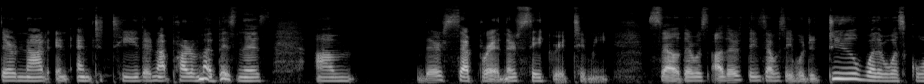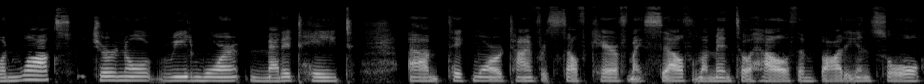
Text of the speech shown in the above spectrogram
they're not an entity. They're not part of my business. Um, they're separate and they're sacred to me. So there was other things I was able to do, whether it was go on walks, journal, read more, meditate, um, take more time for self care of myself, my mental health and body and soul,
